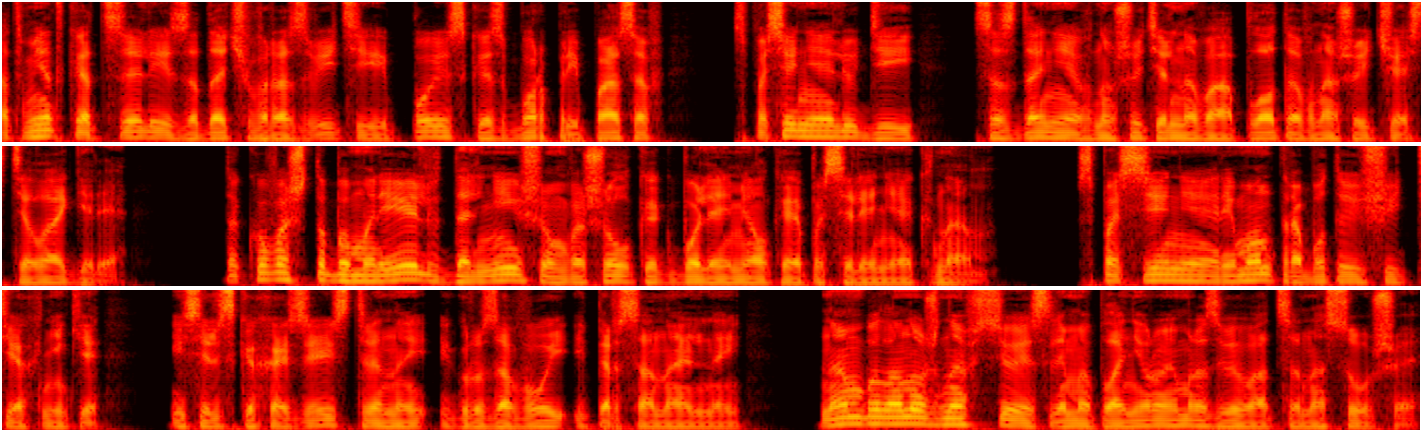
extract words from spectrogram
Отметка целей, задач в развитии, поиск и сбор припасов, спасение людей, создание внушительного оплота в нашей части лагеря. Такого, чтобы Мариэль в дальнейшем вошел как более мелкое поселение к нам. Спасение, ремонт работающей техники, и сельскохозяйственной, и грузовой, и персональной. Нам было нужно все, если мы планируем развиваться на суше.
